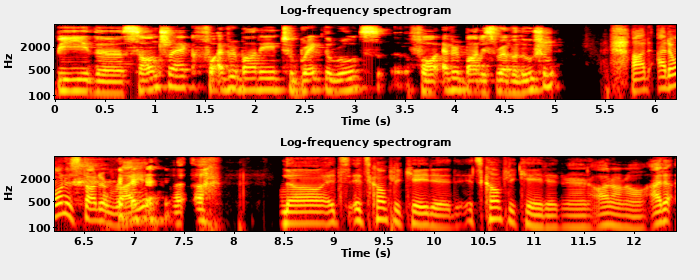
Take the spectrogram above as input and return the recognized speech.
be the soundtrack for everybody to break the rules for everybody's revolution? I, don't want to start a riot. uh, no, it's it's complicated. It's complicated, man. I don't know. I, don't,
